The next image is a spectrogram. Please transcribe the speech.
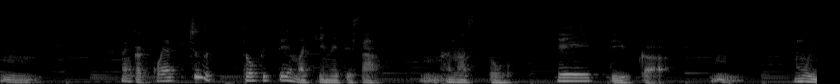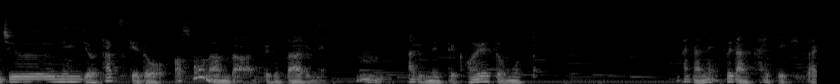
うん。なんかこうやってちょっとトークテーマ決めてさ、うん。話すと、へーっていうか、うん。もう10年以上経つけど、あ、そうなんだってことあるね。うん。あるねってか、ええと思った。なんかね、普段帰ってきてさ、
